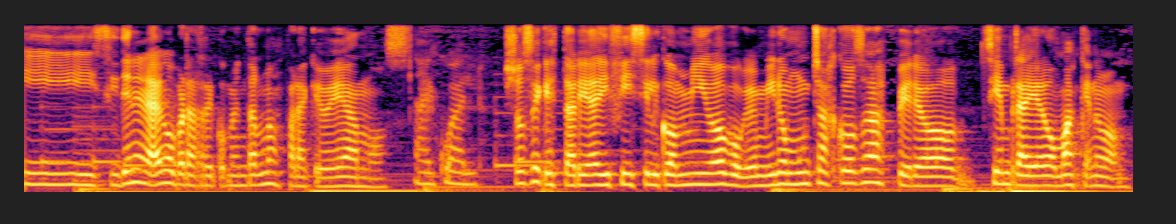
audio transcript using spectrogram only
Y si tienen algo para recomendarnos para que veamos. Tal cual. Yo sé que estaría difícil conmigo porque miro muchas cosas, pero siempre hay algo más que no,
